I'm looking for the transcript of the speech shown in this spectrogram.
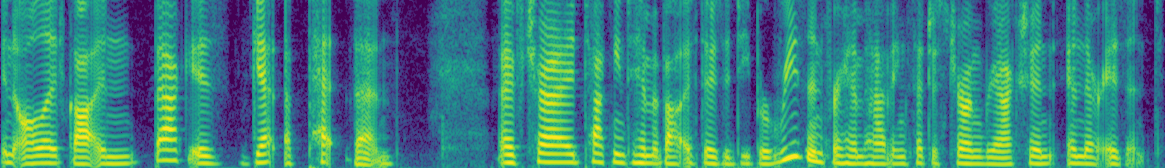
and all I've gotten back is get a pet then. I've tried talking to him about if there's a deeper reason for him having such a strong reaction, and there isn't.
